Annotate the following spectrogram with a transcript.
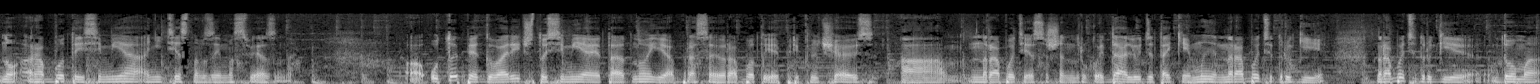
но работа и семья, они тесно взаимосвязаны. А, утопия говорит, что семья это одно, я бросаю работу, я переключаюсь, а на работе я совершенно другой. Да, люди такие, мы на работе другие, на работе другие, дома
